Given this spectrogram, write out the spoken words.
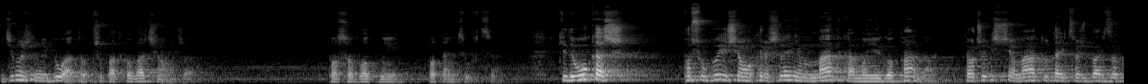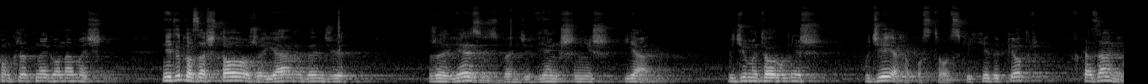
widzimy, że nie była to przypadkowa ciąża po sobotniej potańcówce. Kiedy Łukasz posługuje się określeniem matka mojego Pana, to oczywiście ma tutaj coś bardzo konkretnego na myśli. Nie tylko zaś to, że Jan będzie, że Jezus będzie większy niż Jan. Widzimy to również w dziejach apostolskich, kiedy Piotr w kazaniu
